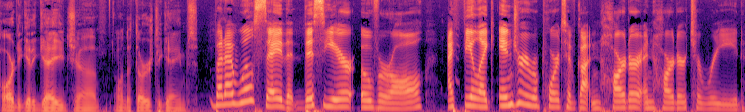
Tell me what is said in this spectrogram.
hard to get a gauge uh, on the Thursday games. But I will say that this year overall, I feel like injury reports have gotten harder and harder to read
